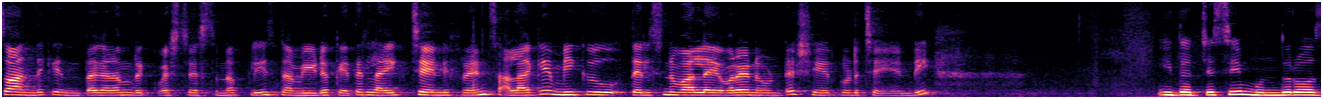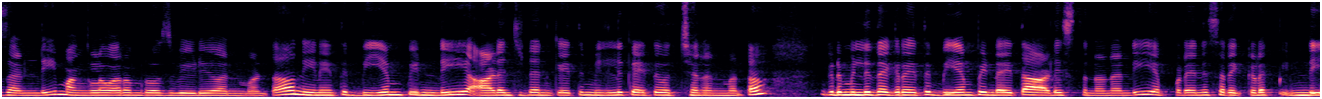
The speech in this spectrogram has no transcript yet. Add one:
సో అందుకే ఎంతగానో రిక్వెస్ట్ చేస్తున్నా. ప్లీజ్ నా వీడియోకి అయితే లైక్ చేయండి ఫ్రెండ్స్ అలాగే మీకు తెలిసిన వాళ్ళు ఎవరైనా ఉంటే షేర్ కూడా చేయండి. ఇది వచ్చేసి ముందు రోజు అండి మంగళవారం రోజు వీడియో అనమాట నేనైతే బియ్యం పిండి ఆడించడానికి అయితే మిల్లుకి అయితే వచ్చానమాట ఇక్కడ మిల్లు దగ్గర అయితే బియ్యం పిండి అయితే ఆడిస్తున్నానండి. ఎప్పుడైనా సరే ఇక్కడ పిండి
